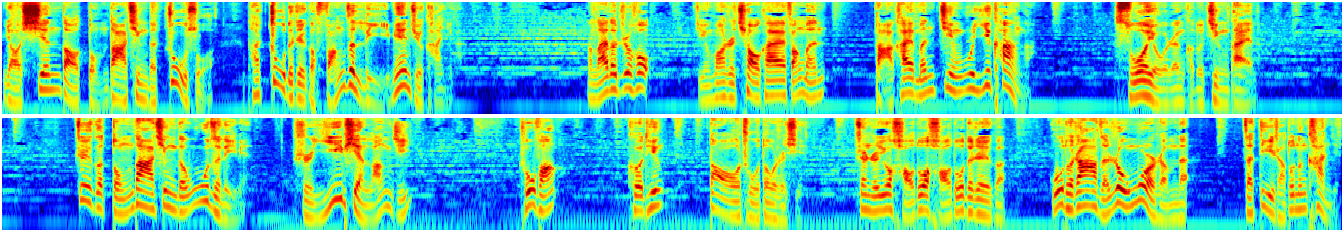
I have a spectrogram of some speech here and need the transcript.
要先到董大庆的住所，他住的这个房子里面去看一看。那来到之后，警方是撬开房门，打开门进屋一看啊，所有人可都惊呆了。这个董大庆的屋子里面。是一片狼藉，厨房、客厅到处都是血，甚至有好多好多的这个骨头渣子、肉沫什么的，在地上都能看见。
